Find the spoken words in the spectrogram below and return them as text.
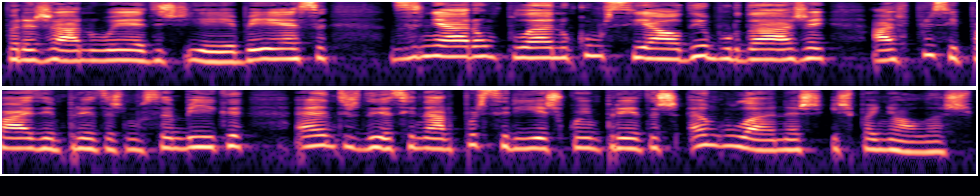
Para já, a Noesis e a EBS desenharam um plano comercial de abordagem às principais empresas de Moçambique antes de assinar parcerias com empresas angolanas e espanholas.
